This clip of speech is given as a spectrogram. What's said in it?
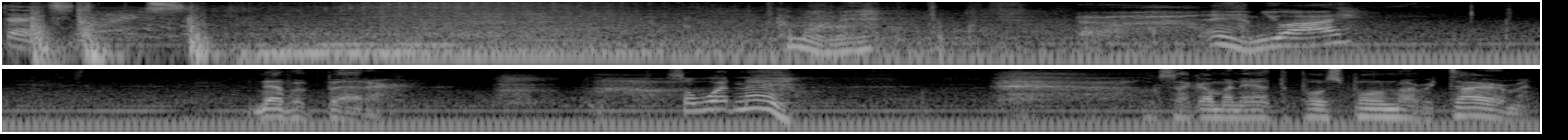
That's nice. Come on, man. Damn, you all right? Never better. So what now? Looks like I'm gonna have to postpone my retirement.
